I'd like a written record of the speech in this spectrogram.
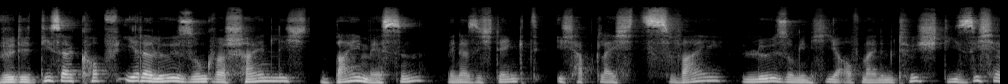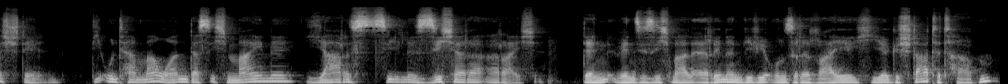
würde dieser Kopf ihrer Lösung wahrscheinlich beimessen, wenn er sich denkt, ich habe gleich zwei Lösungen hier auf meinem Tisch, die sicherstellen, die untermauern, dass ich meine Jahresziele sicherer erreiche. Denn wenn Sie sich mal erinnern, wie wir unsere Reihe hier gestartet haben,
